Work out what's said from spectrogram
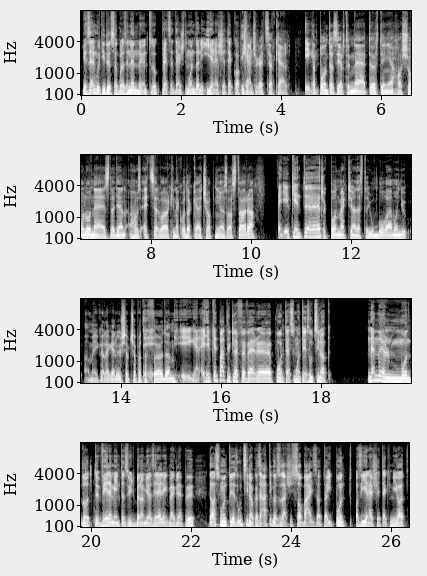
az elmúlt időszakból azért nem nagyon tudok precedenst mondani ilyen esetek kapcsán. Igen, csak egyszer kell. Igen. Tehát pont azért, hogy ne történjen hasonló, ne ez legyen, ahhoz egyszer valakinek oda kell csapni az asztalra. Egyébként... Csak pont megcsinálod ezt a Jumbóval mondjuk, amelyik a legerősebb csapat a földön. Igen. Egyébként Patrick Lefever pont ezt mondta, hogy az Ucinak nem nagyon mondott véleményt az ügyben, ami azért elég meglepő, de azt mondta, hogy az Ucinak az átigazolási szabályzatait pont az ilyen esetek miatt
